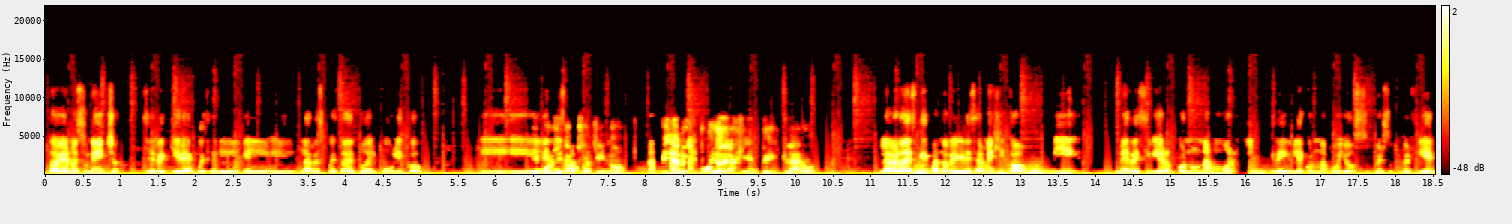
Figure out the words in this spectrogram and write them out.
todavía no es un hecho. Se requiere pues el, el, la respuesta de todo el público y, y por eso estamos aquí, ¿no? Pidiendo el apoyo de la gente, claro. La verdad es que cuando regresé a México vi, me recibieron con un amor increíble, con un apoyo súper, súper fiel.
